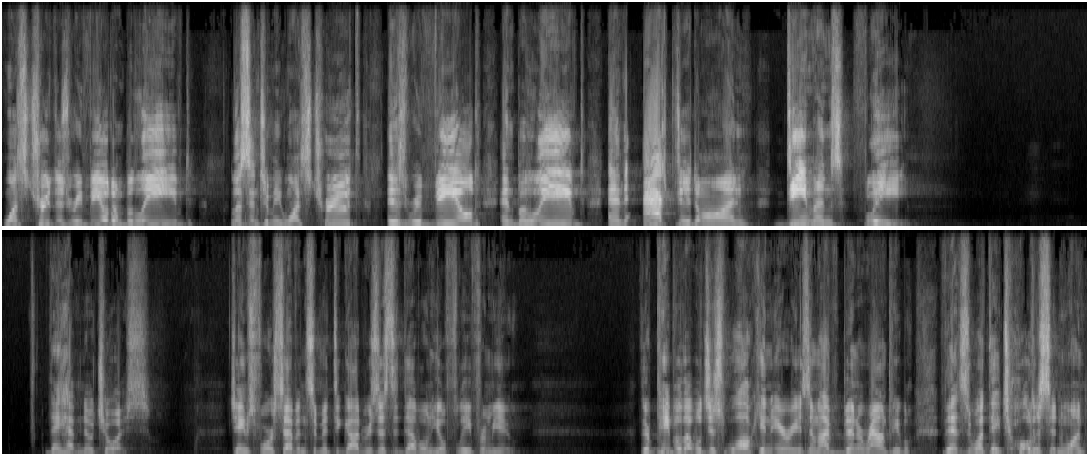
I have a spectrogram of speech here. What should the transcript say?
Once truth is revealed and believed, listen to me, once truth is revealed and believed and acted on, demons flee they have no choice. James 4 7, submit to God, resist the devil, and he'll flee from you. There are people that will just walk in areas, and I've been around people. That's what they told us in one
